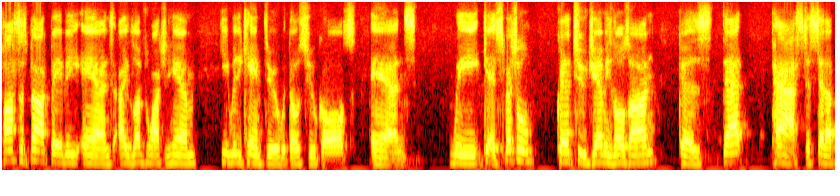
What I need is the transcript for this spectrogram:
Pasta's back, baby, and I loved watching him. He really came through with those two goals, and we get special credit to Jeremy Lauzon because that pass to set up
